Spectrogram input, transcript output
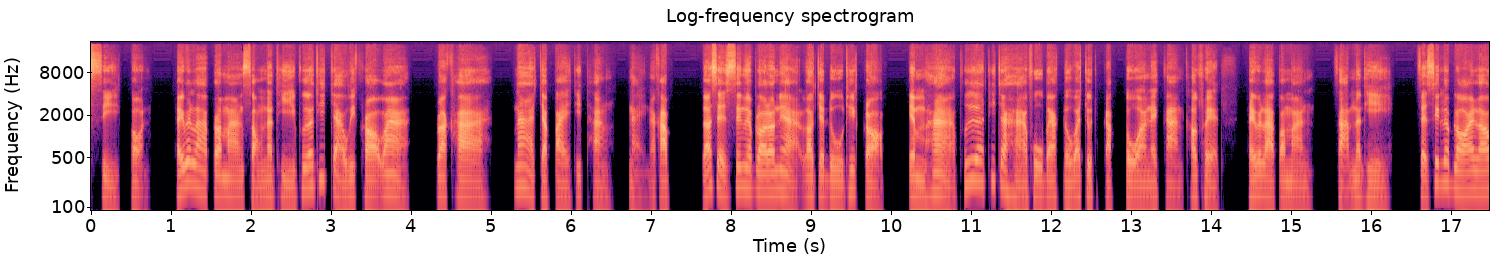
H4 ก่อน ใช้เวลาประมาณ 2 นาทีเพื่อที่จะวิเคราะห์ว่า ราคาน่าจะไปทิศทางไหนนะครับ แล้วเสร็จสิ้นเรียบร้อยแล้วเนี่ย เราจะดูที่กรอบ M5 เพื่อที่จะหา pullback หรือว่าจุดกลับตัวในการเข้าเทรด ใช้เวลาประมาณ 3 นาที เสร็จสิ้นเรียบร้อยแล้ว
